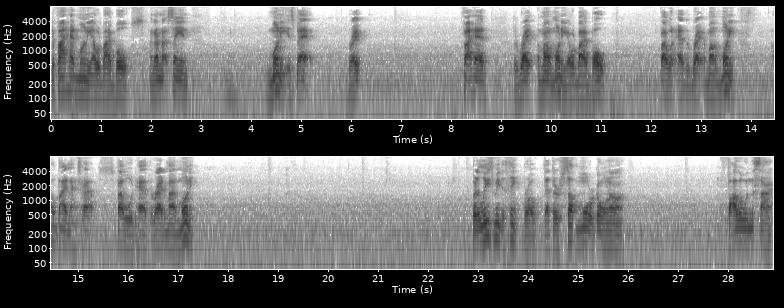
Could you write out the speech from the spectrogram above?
if I had money, I would buy bowls. And I'm not saying money is bad, right? If I had the right amount of money, I would buy a bowl. If I would have the right amount of money, I would buy a nice house. If I would have the right amount of money, But it leads me to think, bro, that there's something more going on. Following the signs.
